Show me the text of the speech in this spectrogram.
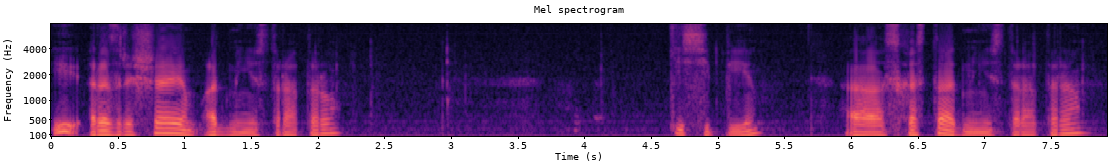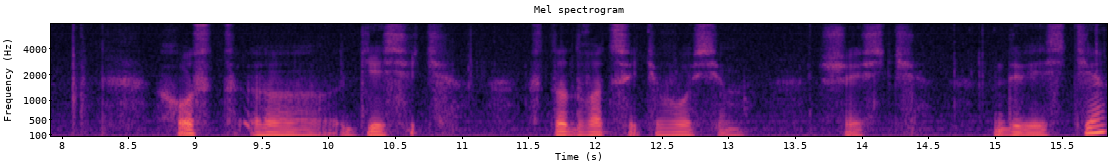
и разрешаем администратору TCP э, с хоста администратора хост э, 10 128 6 200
